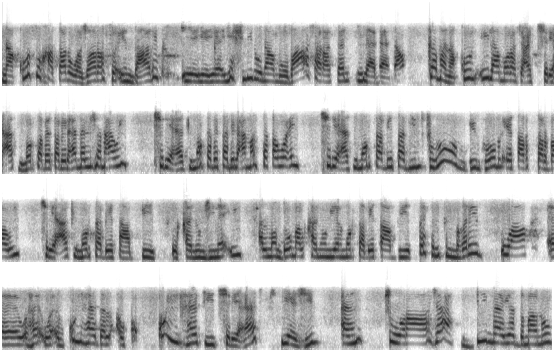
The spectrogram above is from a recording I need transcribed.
ناقوس خطر وجرس إنذار. يحملنا مباشرة إلى ماذا؟ كما نقول إلى مراجعة التشريعات المرتبطه بالعمل الجمعوي، التشريعات المرتبطه بالعمل التطوعي، التشريعات المرتبطه بمفهوم بمفهوم الإطار التربوي، التشريعات المرتبطة بالقانون الجنائي، المنظومة القانونية المرتبطة بالطفل في المغرب وكل آه، هذا كل هذه التشريعات يجب أن تراجع بما يضمن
